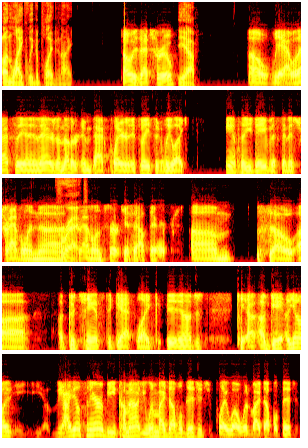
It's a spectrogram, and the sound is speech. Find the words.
unlikely to play tonight. Oh, is that true? Yeah, Oh, yeah. Well, that's a, and there's another impact player. It's basically like Anthony Davis and his traveling uh, traveling circus out there. Um, so uh, a good chance to get like you know just a, a game. You know, the ideal scenario would be you come out, you win by double digits, you play well, win by double digits.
